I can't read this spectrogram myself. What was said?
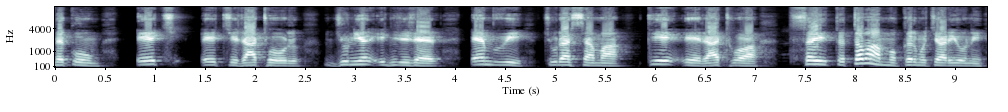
Nakum, H H Rathod, junior engineer, M V Chudasama, K A Rathwa સહિત તમામ કર્મચારીઓની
